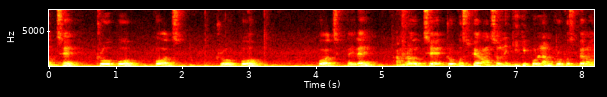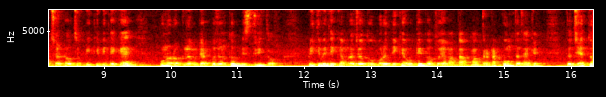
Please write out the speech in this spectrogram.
হচ্ছে ট্রোপোপজ। ট্রোপোপজ। তাইলে আমরা হচ্ছে ট্রোপোস্ফিয়ার অঞ্চল নিয়ে কী কী পড়লাম? ট্রোপোস্ফিয়ার অঞ্চলটা হচ্ছে পৃথিবী থেকে পনেরো কিলোমিটার পর্যন্ত বিস্তৃত। পৃথিবী থেকে আমরা যত উপরের দিকে উঠি, ততই আমার তাপমাত্রাটা কমতে থাকে। তো যেহেতু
